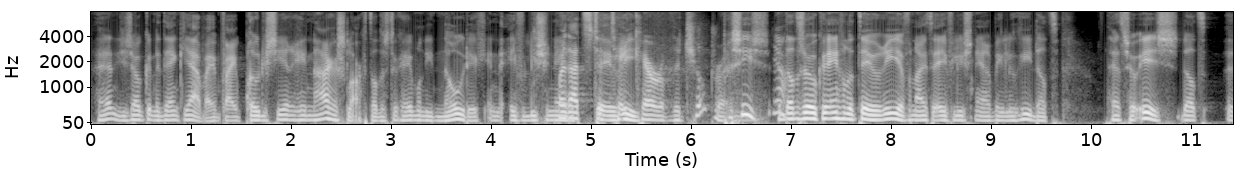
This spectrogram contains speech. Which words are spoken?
Hè, je zou kunnen denken, ja, wij, wij produceren geen nageslacht. Dat is toch helemaal niet nodig in de Maar evolutionaire that's to theorie. take care of the children. Precies. En dat is ook een van de theorieën vanuit de evolutionaire biologie. Dat het zo is. Dat eh,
